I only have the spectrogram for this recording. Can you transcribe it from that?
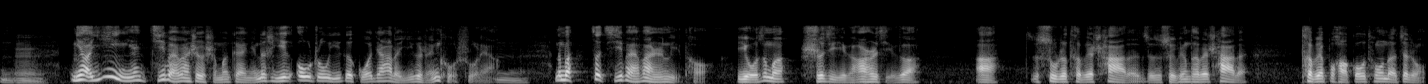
嗯，你想一年几百万是个什么概念？那是一个欧洲一个国家的一个人口数量，嗯，那么这几百万人里头有这么十几个、二十几个，啊，素质特别差的，就是水平特别差的，特别不好沟通的这种，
